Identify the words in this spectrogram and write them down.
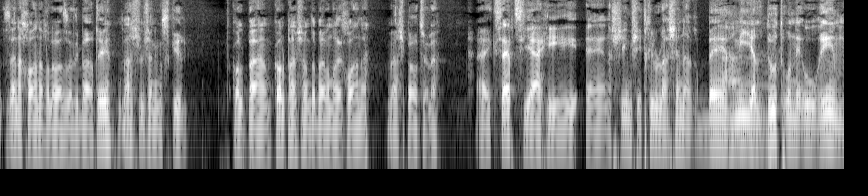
זה נכון, אבל לא על זה דיברתי, משהו שאני מזכיר כל פעם, כל פעם שאני מדבר על מריחואנה וההשפעות שלה. האקספציה היא אה, אנשים שהתחילו לעשן הרבה מילדות ונעורים.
